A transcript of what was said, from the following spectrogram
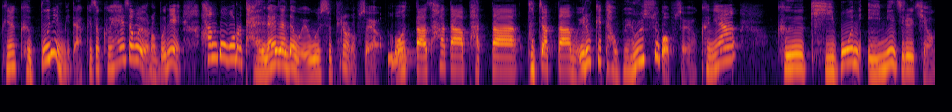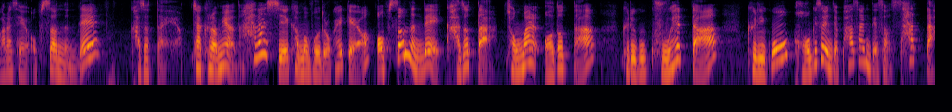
그냥 그 뿐입니다. 그래서 그 해석을 여러분이 한국어로 달달달달 외울 수 필요는 없어요. 얻다, 사다, 받다, 붙잡다, 뭐 이렇게 다 외울 수가 없어요. 그냥 그 기본 이미지를 기억을 하세요. 없었는데 가졌다예요. 자, 그러면 하나씩 한번 보도록 할게요. 없었는데 가졌다. 정말 얻었다. 그리고 구했다. 그리고 거기서 이제 파생돼서 샀다.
